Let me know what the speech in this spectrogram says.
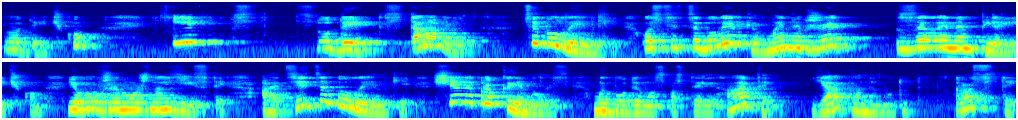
водичку. І сюди ставлю цибулинки. Ось ці цибулинки в мене вже з зеленим пір'ячком. Його вже можна їсти. А ці цибулинки ще не прокинулись. Ми будемо спостерігати, як вони будуть рости.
